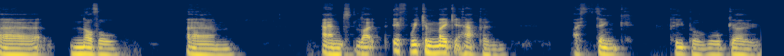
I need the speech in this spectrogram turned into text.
uh, novel, um, and like if we can make it happen, I think people will go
